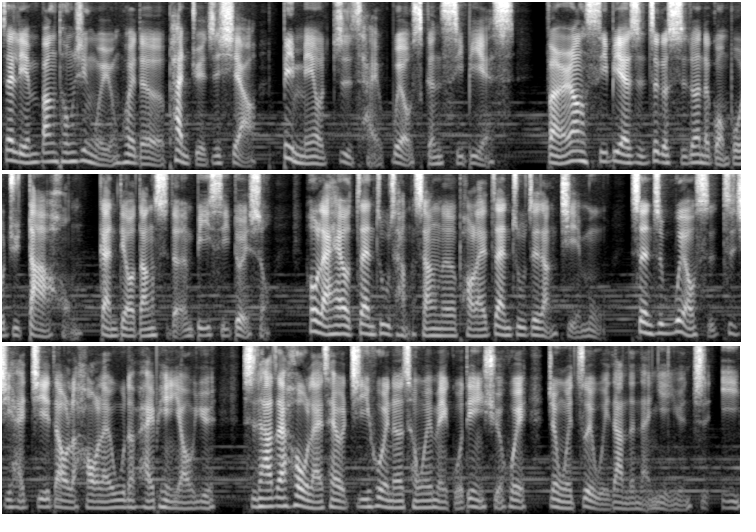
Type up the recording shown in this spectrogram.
在联邦通信委员会的判决之下，并没有制裁 Wells 跟 CBS。反而让 CBS 这个时段的广播剧大红，干掉当时的 NBC 对手。后来还有赞助厂商呢，跑来赞助这档节目，甚至 Wells 自己还接到了好莱坞的拍片邀约，使他在后来才有机会呢，成为美国电影学会认为最伟大的男演员之一。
